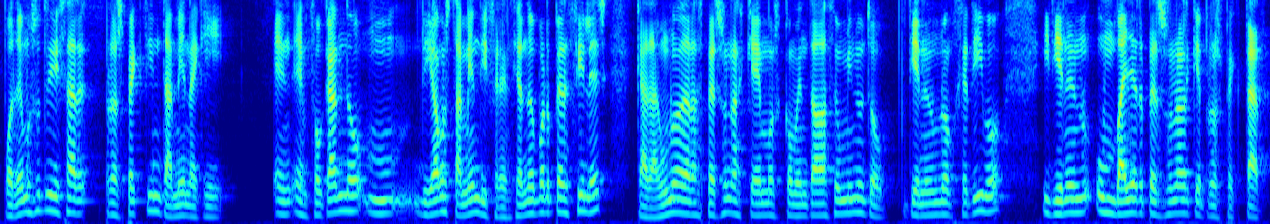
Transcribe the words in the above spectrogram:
podemos utilizar prospecting también aquí enfocando, mm, digamos, también diferenciando por perfiles, cada una de las personas que hemos comentado hace un minuto tienen un objetivo y tienen un buyer personal que prospectar.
